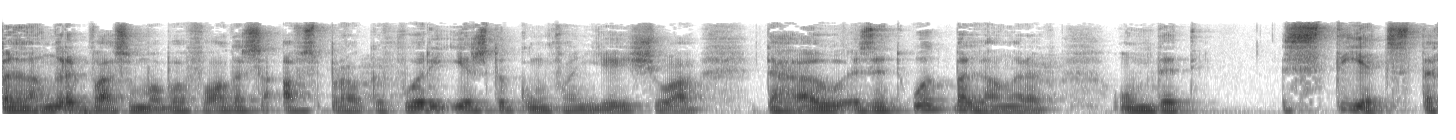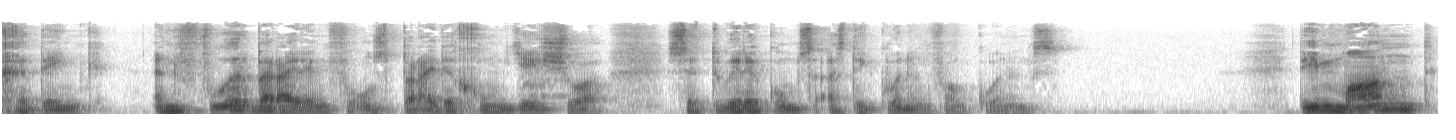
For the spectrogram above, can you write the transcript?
belangrik was om 'n Vader se afsprake voor die eerste kom van Yeshua te hou, is dit ook belangrik om dit steeds te gedenk in voorbereiding vir ons bruidegom Yeshua se tweede koms as die koning van konings. Die maand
